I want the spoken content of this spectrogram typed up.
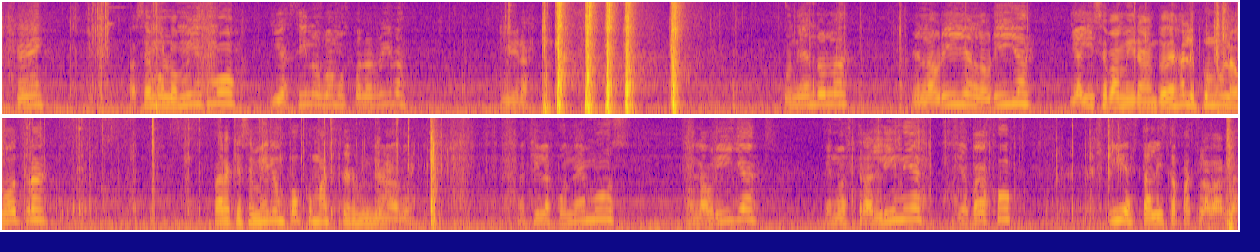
Ok hacemos lo mismo y así nos vamos para arriba mira poniéndola en la orilla en la orilla y ahí se va mirando déjale pongo la otra para que se mire un poco más terminado aquí la ponemos en la orilla, en nuestra línea de abajo y está lista para clavarla.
